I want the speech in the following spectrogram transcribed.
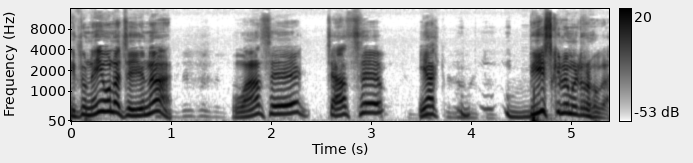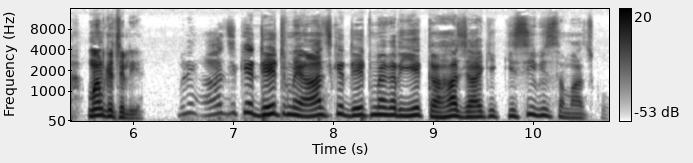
ये तो नहीं होना चाहिए ना। वहाँ से चार से यहाँ बीस किलोमीटर होगा, मान के चलिए। आज के डेट में, आज के डेट में अगर ये कहा जाए कि किसी भी समाज को,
